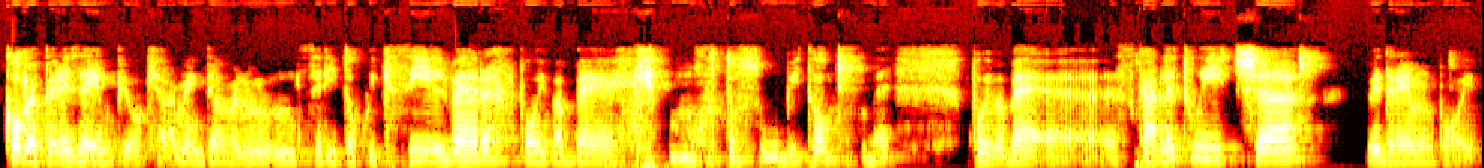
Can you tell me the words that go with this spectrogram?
Come per esempio chiaramente avevano inserito Quicksilver, poi vabbè, che è morto subito, vabbè. poi vabbè Scarlet Witch, vedremo poi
